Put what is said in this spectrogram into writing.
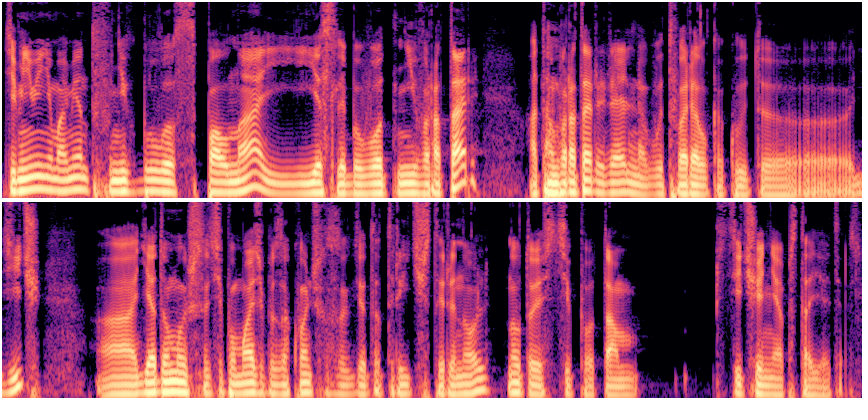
Тем не менее, моментов у них было сполна, и если бы вот не вратарь, а там вратарь реально вытворял какую-то э, дичь. А, я думаю, что, типа, матч бы закончился где-то 3-4-0. Ну, то есть, типа, там стечение обстоятельств.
